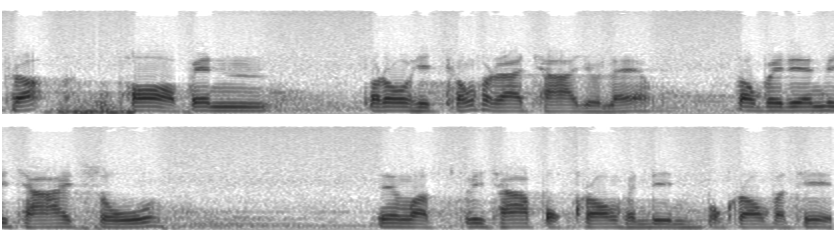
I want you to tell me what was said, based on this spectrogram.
เพราะพ่อเป็นปรหิตของพระราชาอยู่แล้ว ต้องไปเรียนวิชาสูงเรียกว่าวิชาปกครองแผ่นดิน ปกครองประเทศ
